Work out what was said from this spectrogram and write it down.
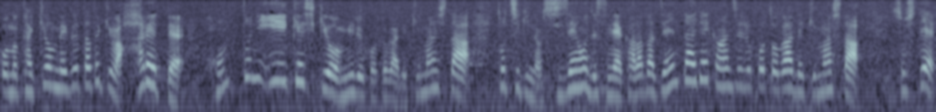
この滝を巡った時は晴れて本当にいい景色を見ることができました。栃木の自然をですね体全体で感じることができました。そして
